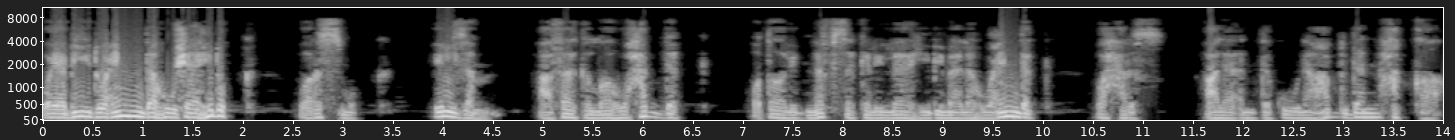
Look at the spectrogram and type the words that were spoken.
ويبيد عنده شاهدك ورسمك. إلزم عفاك الله حدك وطالب نفسك لله بما له عندك واحرص على أن تكون عبدا حقا.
